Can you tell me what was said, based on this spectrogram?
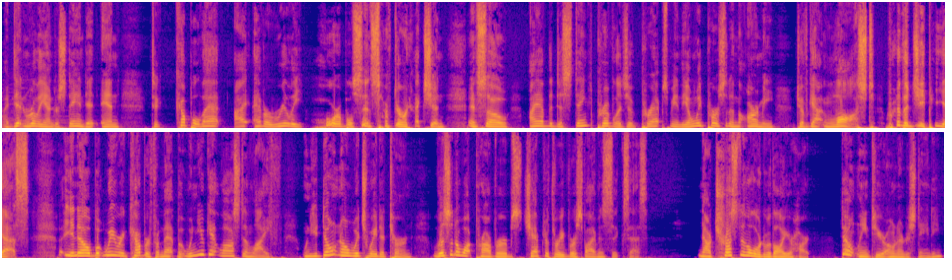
I didn't really understand it. And to couple that, I have a really horrible sense of direction. And so I have the distinct privilege of perhaps being the only person in the Army to have gotten lost with a GPS. You know, but we recovered from that. But when you get lost in life, when you don't know which way to turn, listen to what Proverbs chapter 3 verse 5 and 6 says. Now trust in the Lord with all your heart. Don't lean to your own understanding.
